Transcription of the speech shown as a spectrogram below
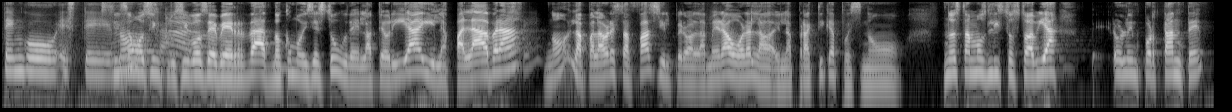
tengo este, sí, somos inclusivos de verdad, ¿no? Como dices tú, de la teoría y la palabra, ¿no? La palabra está fácil, pero a la mera hora, en la, en la práctica, pues no, no estamos listos todavía, pero lo importante,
